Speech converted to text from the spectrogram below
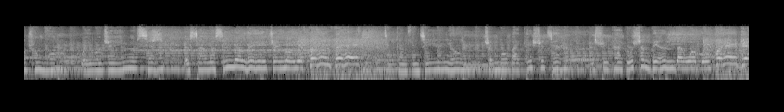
要触摸，为我指引路线，留下了心的泪，坠落叶纷飞。静看风起云涌，沉默败给时间。也许太过善变，但我不会变，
